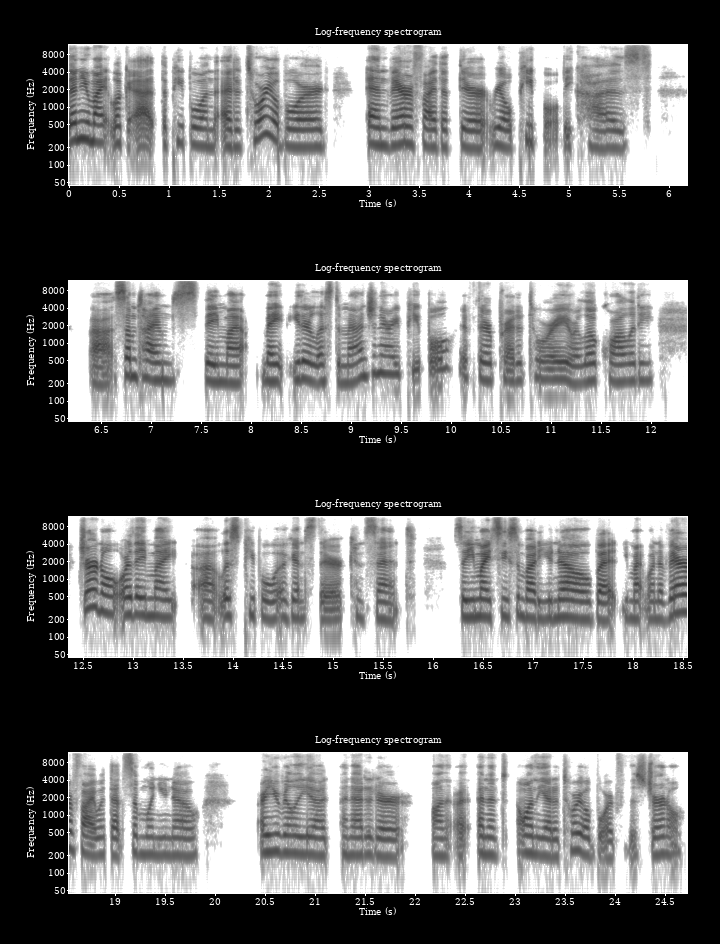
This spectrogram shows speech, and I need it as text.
Then you might look at the people on the editorial board and verify that they're real people because uh, sometimes they might, might either list imaginary people if they're predatory or low quality journal, or they might uh, list people against their consent. So you might see somebody you know, but you might want to verify with that someone you know. Are you really a, an editor on, uh, an, on the editorial board for this journal?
